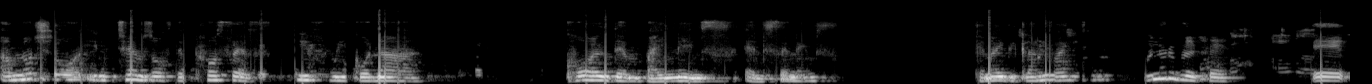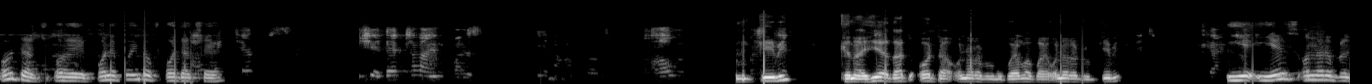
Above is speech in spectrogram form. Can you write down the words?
I'm not sure in terms of the process, if we're gonna call them by names and surnames. Can I be clarified? Honorable Chair. Uh, order, uh, on a point of order, Chair. Kibi, can I hear that order, Honorable Mgweba, by Honorable Kibi? Ye- yes, Honorable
